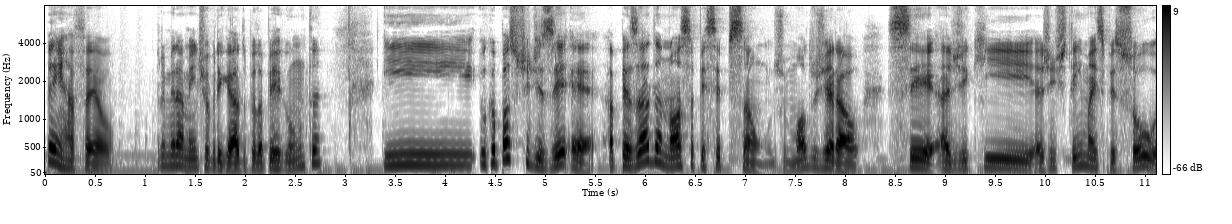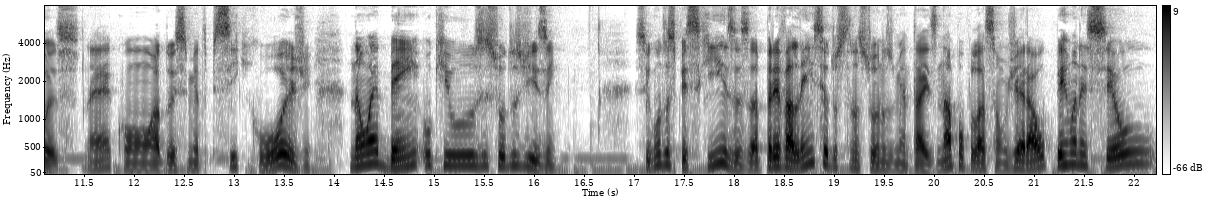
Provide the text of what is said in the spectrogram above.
Bem, Rafael, primeiramente obrigado pela pergunta. E o que eu posso te dizer é, apesar da nossa percepção, de modo geral, ser a de que a gente tem mais pessoas né, com adoecimento psíquico hoje, não é bem o que os estudos dizem. Segundo as pesquisas, a prevalência dos transtornos mentais na população geral permaneceu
